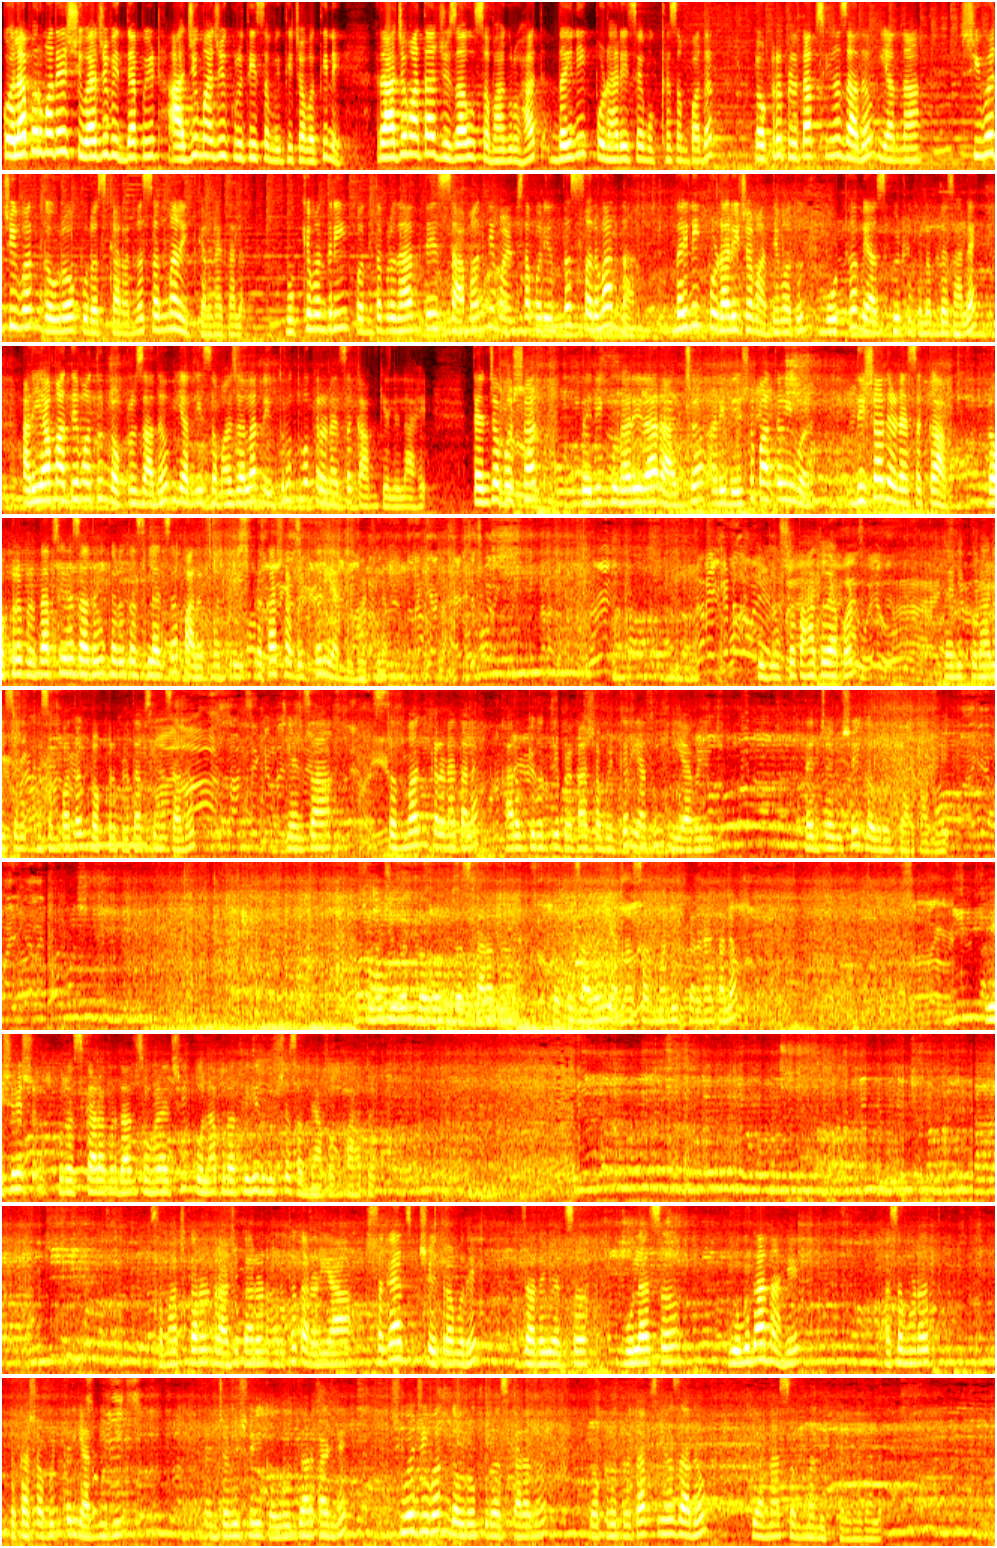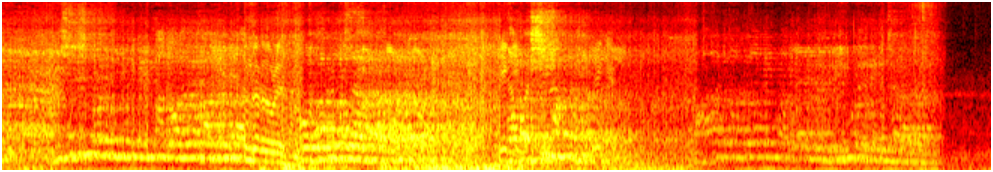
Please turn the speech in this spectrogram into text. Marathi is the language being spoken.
कोल्हापूरमध्ये शिवाजी विद्यापीठ आजी माजी कृती समितीच्या वतीने राजमाता जिजाऊ सभागृहात दैनिक पुढारीचे मुख्य संपादक डॉक्टर प्रतापसिंह जाधव यांना शिवजीवन गौरव पुरस्कारांना सन्मानित करण्यात आलं. मुख्यमंत्री पंतप्रधान ते सामान्य माणसापर्यंत सर्वांना दैनिक पुढारीच्या माध्यमातून मोठं व्यासपीठ उपलब्ध झालंय आणि या माध्यमातून डॉक्टर जाधव यांनी समाजाला नेतृत्व करण्याचं काम केलेलं आहे. त्यांच्या पश्चात दैनिक पुढारीला राज्य आणि देशपातळीवर दिशा देण्याचं काम डॉक्टर प्रतापसिंह जाधव करत असल्याचं पालकमंत्री प्रकाश आंबेडकर यांनी म्हटलं. हे दृश्य पाहतोय आपण. दैनिक पुढारीचे मुख्य संपादक डॉक्टर प्रतापसिंह जाधव यांचा सन्मान करण्यात आला. आरोग्यमंत्री प्रकाश आंबेडकर यांनी यावेळी त्यांच्याविषयी गौरवोद्गार काढले. शिवजीवन गौरव पुरस्कारानं डॉक्टर जाधव यांना सन्मानित करण्यात आलं. विशेष पुरस्कार प्रदान सोहळ्याची कोल्हापुरातली ही दृश्य सध्या आपण पाहतोय. समाजकारण राजकारण अर्थकारण या सगळ्याच क्षेत्रामध्ये जाधव यांचं मोलाचं योगदान आहे असं म्हणत प्रकाश आंबेडकर यांनीही त्यांच्याविषयी गौरवोद्गार काढले. शिवजीवन गौरव पुरस्कारानं डॉक्टर प्रतापसिंह जाधव यांना सन्मानित करण्यात आलं. Hiroshima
